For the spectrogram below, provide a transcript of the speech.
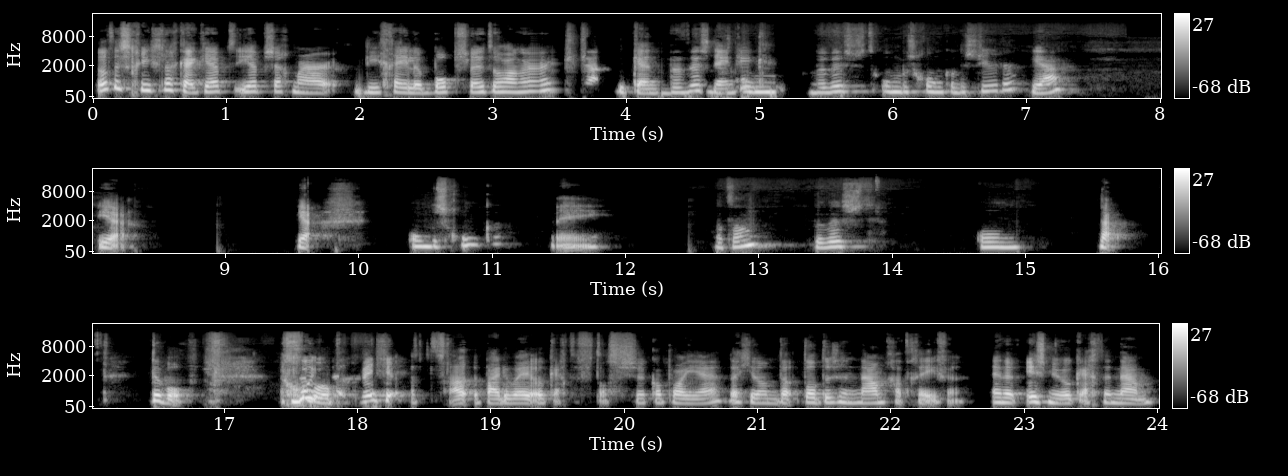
Dat is griezelig. Kijk, je hebt, je hebt zeg maar die gele Bob sleutelhangers. Die kent, Bewust, Denk ik. on- bewust onbeschonken bestuurder? Ja. ja. Ja. Onbeschonken? Nee. Wat dan? Bewust. On... Nou, de Bob. Goed, weet je, by the way ook echt een fantastische campagne, hè? Dat je dan dat, dat dus een naam gaat geven. En het is nu ook echt een naam.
